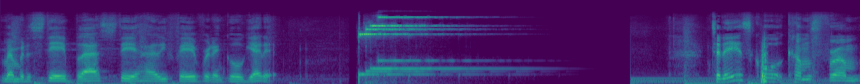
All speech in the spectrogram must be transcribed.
Remember to stay blessed, stay highly favored, and go get it. Today's quote comes from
